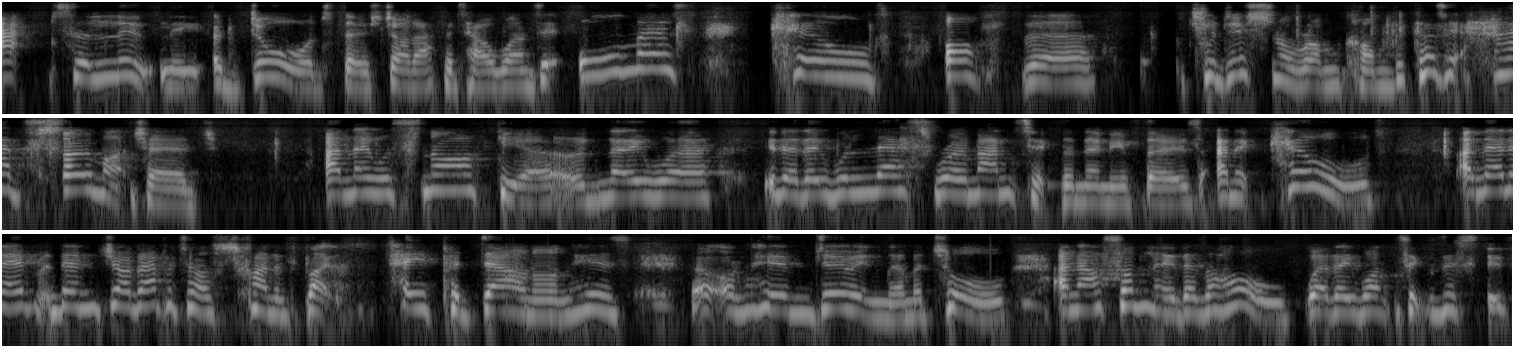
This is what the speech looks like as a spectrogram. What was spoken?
absolutely adored those Judd Apatow ones, it almost killed off the traditional rom com because it had so much edge and they were snarkier and they were you know they were less romantic than any of those and it killed and then then Judd Apatow's kind of like tapered down on his on him doing them at all and now suddenly there's a hole where they once existed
